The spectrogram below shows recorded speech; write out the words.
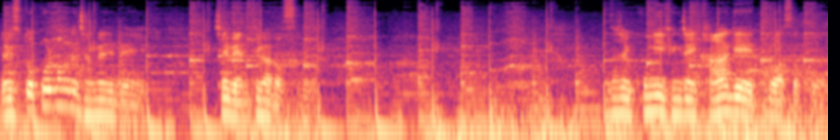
여기서 또 골 먹는 장면인데 제 멘트가 넣습니다. 사실 공이 굉장히 강하게 들어왔었고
